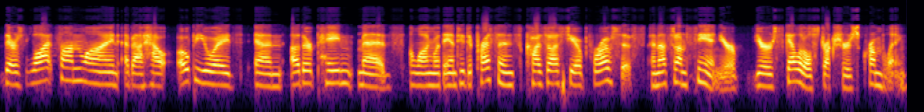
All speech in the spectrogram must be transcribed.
there's lots online about how opioids and other pain meds, along with antidepressants, cause osteoporosis, and that's what I'm seeing. Your your skeletal structures crumbling.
